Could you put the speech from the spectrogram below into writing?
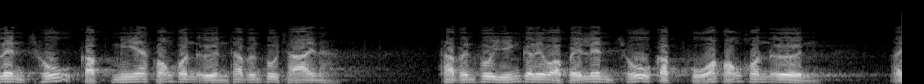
เล่นชู้กับเมียของคนอื่น ถ้าเป็นผู้ชายนะถ้าเป็นผู้หญิงก็เรียกว่าไปเล่นชู้กับผัวของคนอื่น ไอ้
